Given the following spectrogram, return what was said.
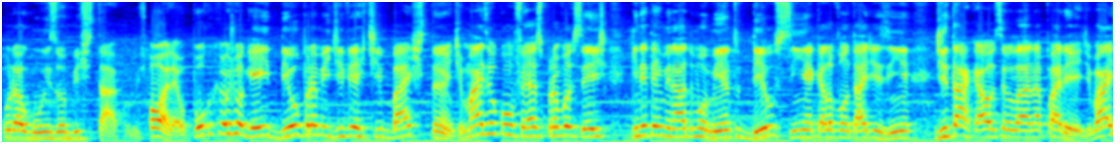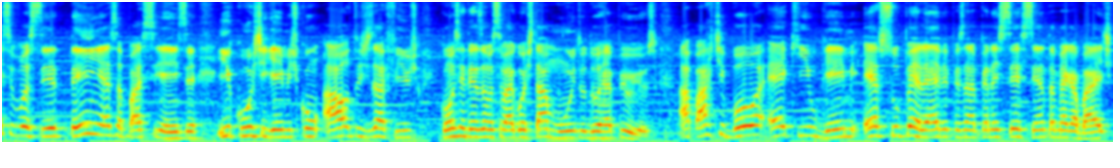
por alguns obstáculos. Olha, o pouco que eu joguei deu para me divertir bastante, mas eu confesso para vocês que em determinado momento deu sim aquela vontadezinha de tacar o celular na parede. Mas se você tem essa paciência e curte games com altos desafios, com certeza você vai gostar muito do Happy Wheels. A parte boa é que o game é super leve, pesando apenas 60 MB,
